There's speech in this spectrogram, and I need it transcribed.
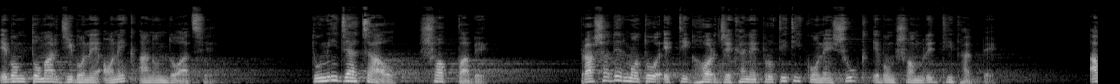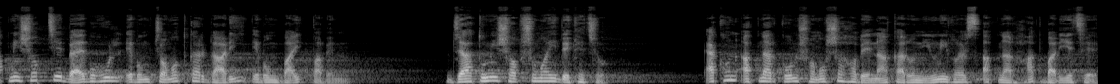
এবং তোমার জীবনে অনেক আনন্দ আছে। তুমি যা চাও, সব পাবে। প্রাসাদের মতো একটি ঘর যেখানে প্রতিটি কোণে সুখ এবং সমৃদ্ধি থাকবে। আপনি সবচেয়ে ব্যয়বহুল এবং চমৎকার গাড়ি এবং বাইক পাবেন। যা তুমি সবসময়ই দেখেছ। এখন আপনার কোন সমস্যা হবে না কারণ ইউনিভার্স আপনার হাত বাড়িয়েছে।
